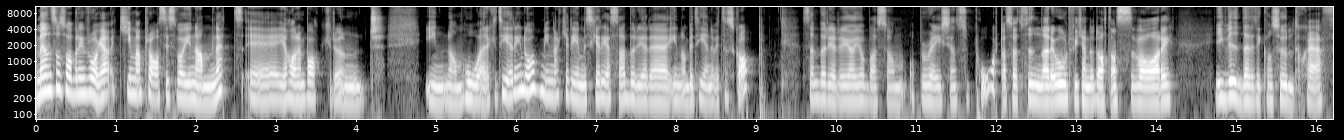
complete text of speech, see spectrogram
Men som svar på din fråga, Kimma Prasis var ju namnet. Eh, jag har en bakgrund inom HR-rekrytering då. Min akademiska resa började inom beteendevetenskap. Sen började jag jobba som operation support, alltså ett finare ord för kandidatansvarig. Gick vidare till konsultchef,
